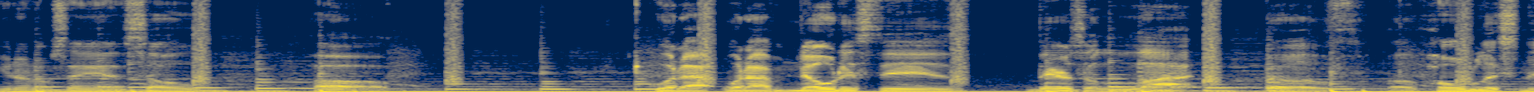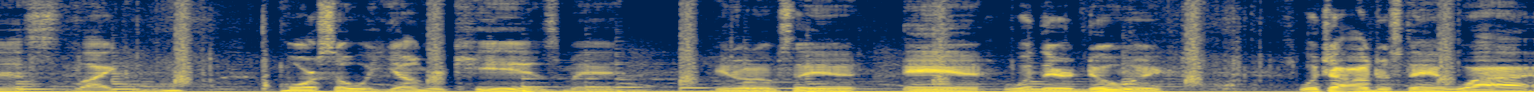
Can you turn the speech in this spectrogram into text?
You know what I'm saying? So, uh, what I what I've noticed is there's a lot of of homelessness, like more so with younger kids, man. You know what I'm saying? And what they're doing, which I understand why,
